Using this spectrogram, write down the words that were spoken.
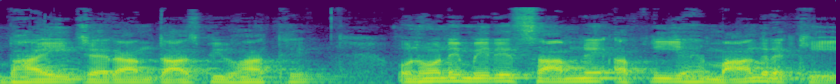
भाई जयराम दास भी वहाँ थे। उन्होंने मेरे सामने अपनी यह मांग रखी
